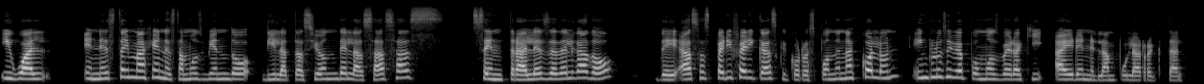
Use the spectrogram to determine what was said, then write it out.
Igual, en esta imagen estamos viendo dilatación de las asas centrales de delgado, de asas periféricas que corresponden a colon, e inclusive podemos ver aquí aire en el ámpula rectal.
